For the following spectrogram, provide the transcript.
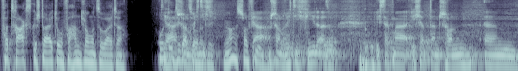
Vertragsgestaltung, Verhandlungen und so weiter. Und ja, schon richtig, ja, ist schon viel. Ja, schon richtig viel. Also ich sag mal, ich habe dann schon ähm,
